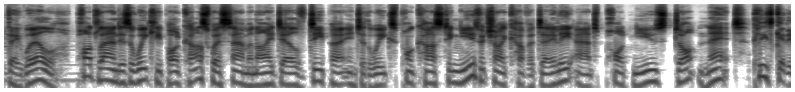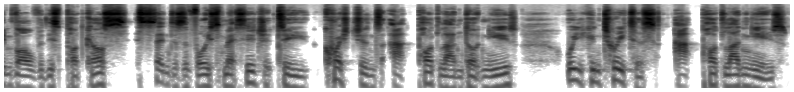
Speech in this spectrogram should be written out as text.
They will. Podland is a weekly podcast where Sam and I delve deeper into the week's podcasting news, which I cover daily at podnews.net. Please get involved with this podcast. Send us a voice message to questions at podland.news or you can tweet us at Podland News.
